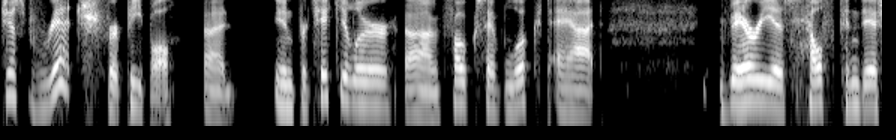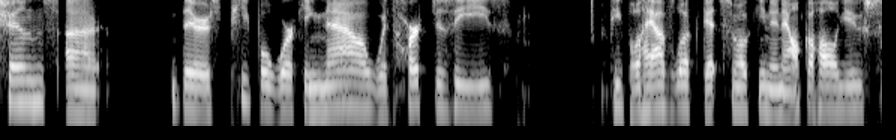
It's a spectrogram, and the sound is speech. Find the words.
just rich for people. Uh, in particular, uh, folks have looked at various health conditions. Uh, there's people working now with heart disease. People have looked at smoking and alcohol use.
